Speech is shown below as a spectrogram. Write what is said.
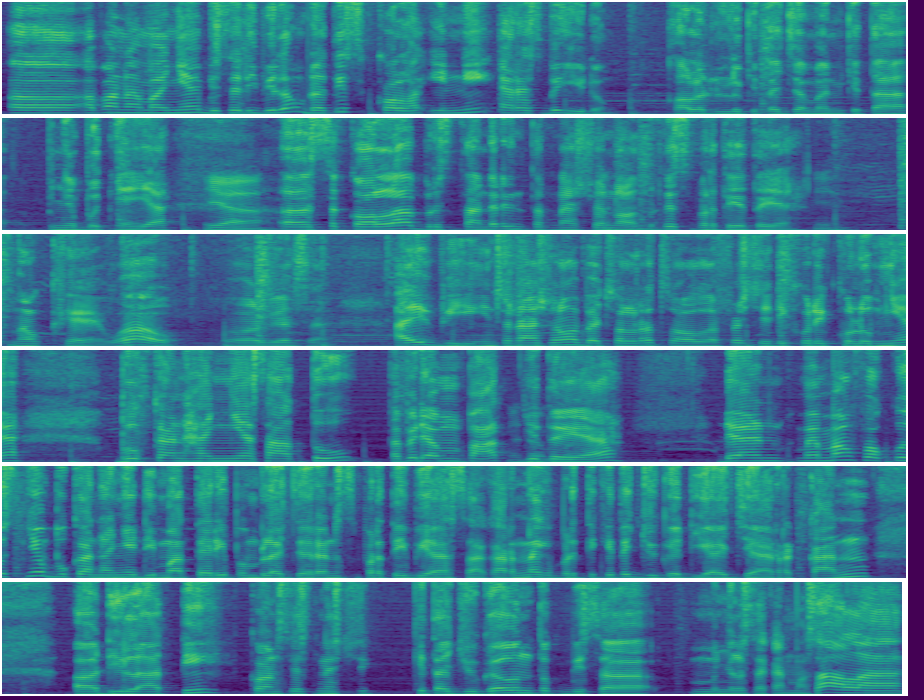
eh, apa namanya bisa dibilang berarti sekolah ini RSBI dong. Kalau dulu kita zaman kita penyebutnya ya. Ya. Eh, sekolah berstandar internasional berarti seperti itu ya. Iya. Oke, wow, luar biasa. IB, International Bachelorette Lovers, jadi kurikulumnya bukan hanya satu, tapi ada empat gitu ya. Dan memang fokusnya bukan hanya di materi pembelajaran seperti biasa, karena berarti kita juga diajarkan, eh, dilatih konsistensi kita juga untuk bisa menyelesaikan masalah,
